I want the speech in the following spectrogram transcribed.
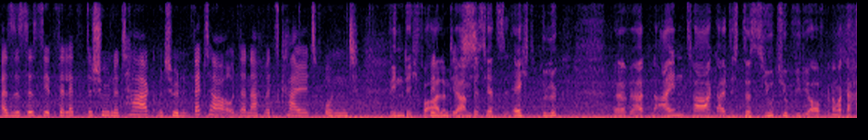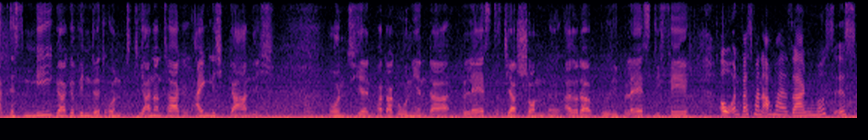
Also es ist jetzt der letzte schöne Tag mit schönem Wetter und danach wird es kalt und windig vor windig. allem. Wir haben bis jetzt echt Glück. Äh, wir hatten einen Tag, als ich das YouTube-Video aufgenommen habe, da hat es mega gewindet und die anderen Tage eigentlich gar nicht. Und hier in Patagonien, da bläst es ja schon, äh, also da bläst die Fee. Oh, und was man auch mal sagen muss, ist,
